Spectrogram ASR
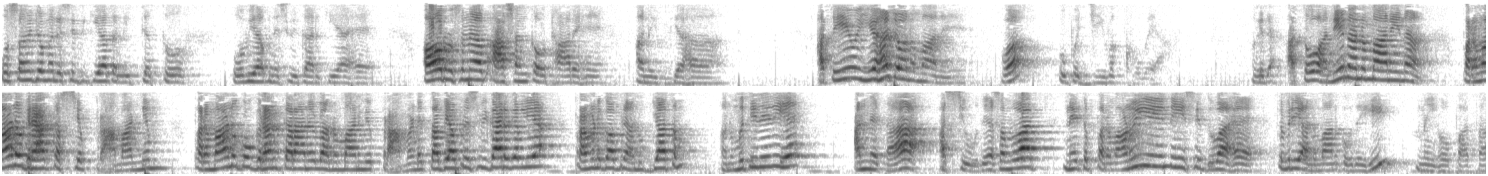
उस समय जो मैंने सिद्ध किया था नित्यत्व, वो भी आपने स्वीकार किया है। और उसमें आप आशंका उठा रहे हैं, अनित्य। अतएव यह जो अनुमान है, वह उपजीवक हो गया। अतो अनेन अनुमान परमाणु ग्राहक प्रामाण्यम परमाणु को ग्रहण कराने वाला अनुमान में प्रामाण्यता भी आपने स्वीकार कर लिया, प्रामाण्य को आपने अनुज्ञातम अनुमति दे दी है। अन्यथा, अस्य उदय संवाद नहीं तो परमाणु ही नहीं सिद्ध हुआ है तो फिर अनुमान को उदय ही नहीं हो पाता।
